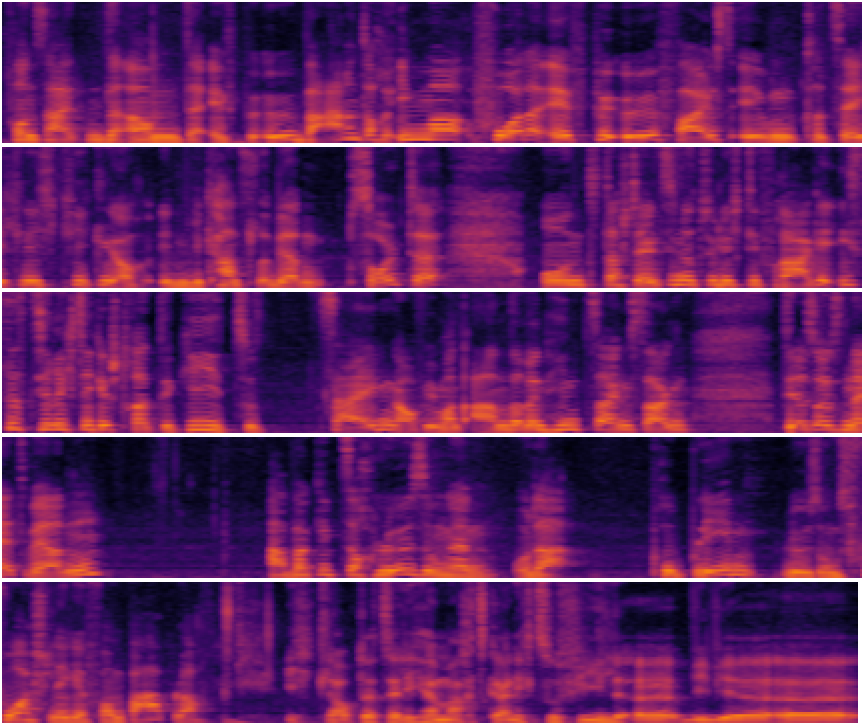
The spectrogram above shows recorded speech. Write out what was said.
Von Seiten ähm, der FPÖ warnt auch immer vor der FPÖ, falls eben tatsächlich Kickl auch irgendwie Kanzler werden sollte. Und da stellt sich natürlich die Frage, ist das die richtige Strategie, zu zeigen, auf jemand anderen hinzeigen, sagen, der soll es nicht werden? Aber gibt es auch Lösungen oder Problemlösungsvorschläge von Babler? Ich glaube tatsächlich, er macht gar nicht so viel, äh, wie wir äh,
